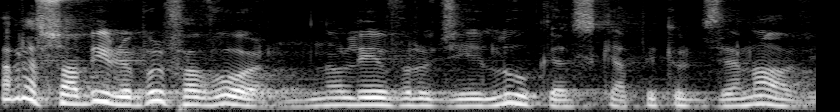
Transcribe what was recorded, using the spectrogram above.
Abra sua Bíblia, por favor, no livro de Lucas, capítulo 19.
